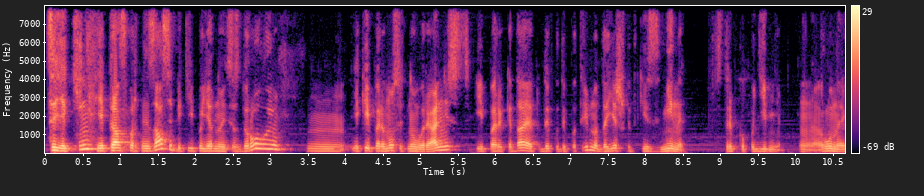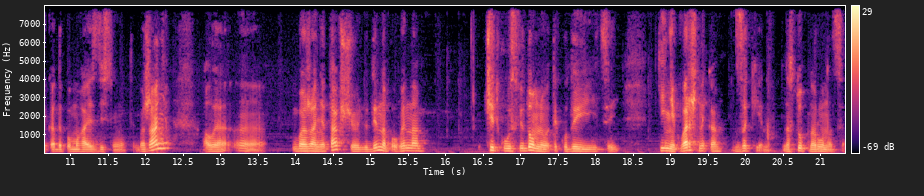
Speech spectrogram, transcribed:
Це як кінь, як транспортний засіб, який поєднується з дорогою, який переносить нову реальність і перекидає туди, куди потрібно, дає швидкі зміни, стрибкоподібні. Руна, яка допомагає здійснювати бажання, але е, бажання так, що людина повинна чітко усвідомлювати, куди її цей кінь як вершника закине. Наступна руна це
